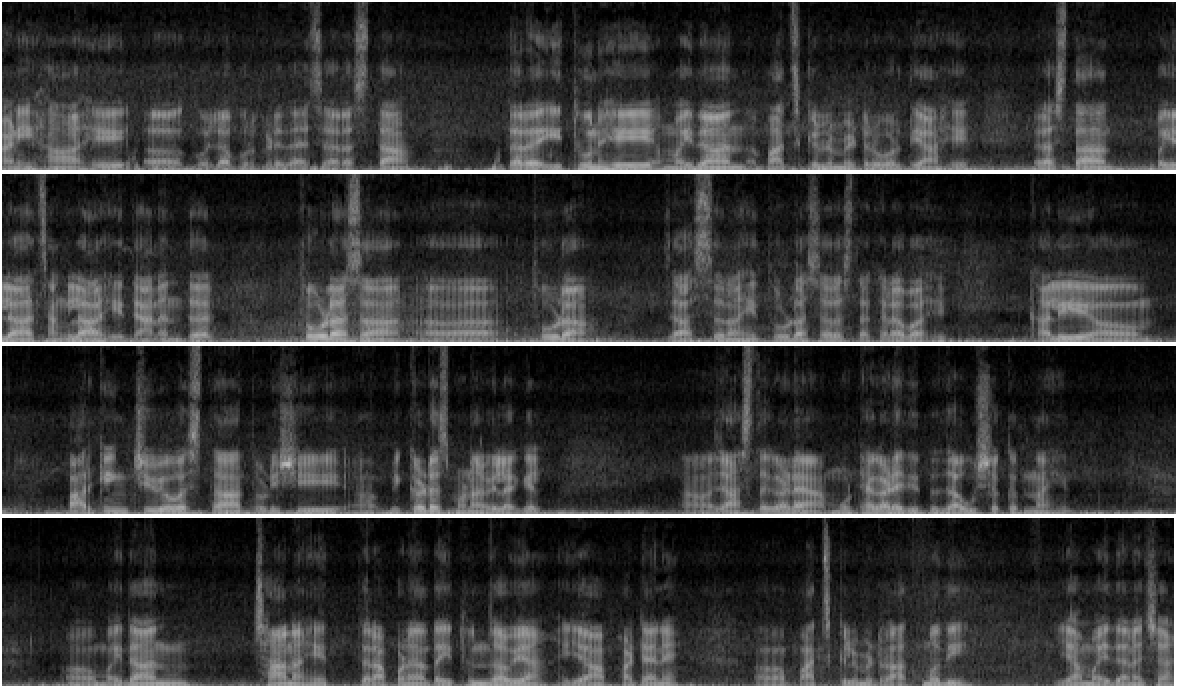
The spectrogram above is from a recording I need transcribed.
आणि हा आहे कोल्हापूरकडे जायचा रस्ता. तर इथून हे मैदान पाच किलोमीटरवरती आहे. रस्ता पहिला चांगला आहे. त्यानंतर थोडासा थोडा जास्त नाही थोडासा रस्ता खराब आहे. खाली पार्किंगची व्यवस्था थोडीशी बिकटच म्हणावी लागेल. जास्त गाड्या मोठ्या गाड्या तिथं जाऊ शकत नाहीत. मैदान छान आहे. तर आपण आता इथून जाऊया या फाट्याने. पाच किलोमीटर आतमध्ये या मैदानाच्या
